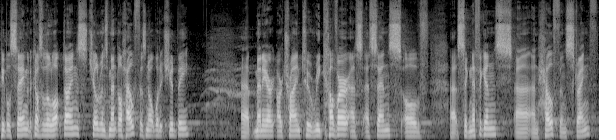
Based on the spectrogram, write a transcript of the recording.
people saying that because of the lockdowns, children's mental health is not what it should be. Uh, many are, are, trying to recover a, a sense of uh, significance uh, and health and strength,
